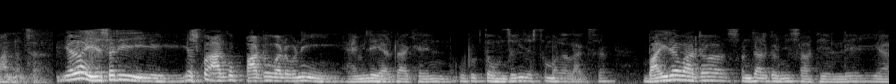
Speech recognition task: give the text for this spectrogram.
मान्नुहुन्छ? यसलाई यसरी यसको अर्को पाटोबाट पनि हामीले हेर्दाखेरि उपयुक्त हुन्छ कि जस्तो मलाई लाग्छ। बाहिरबाट सञ्चारकर्मी साथीहरूले या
